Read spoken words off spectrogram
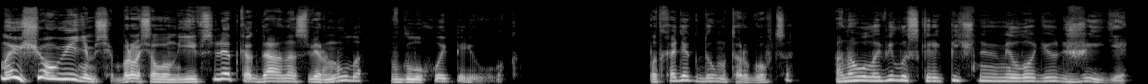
«Мы еще увидимся», — бросил он ей вслед, когда она свернула в глухой переулок. Подходя к дому торговца, она уловила скрипичную мелодию джиги,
